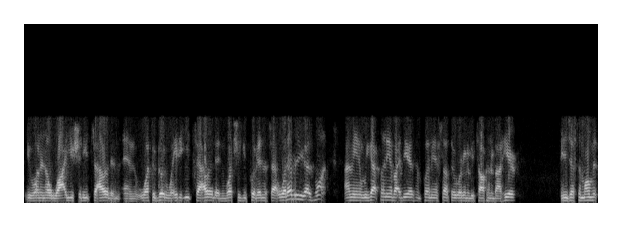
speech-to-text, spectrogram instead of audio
you want to know why you should eat salad and and what's a good way to eat salad and what should you put in the salad whatever you guys want. I mean we got plenty of ideas and plenty of stuff that we're going to be talking about here in just a moment.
